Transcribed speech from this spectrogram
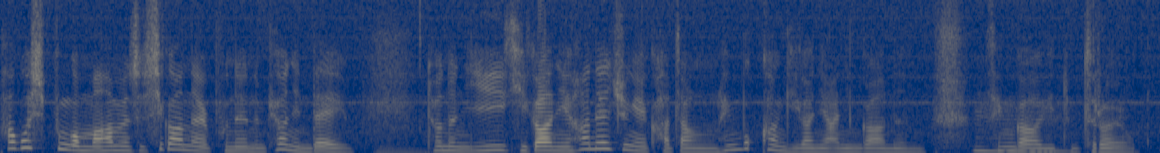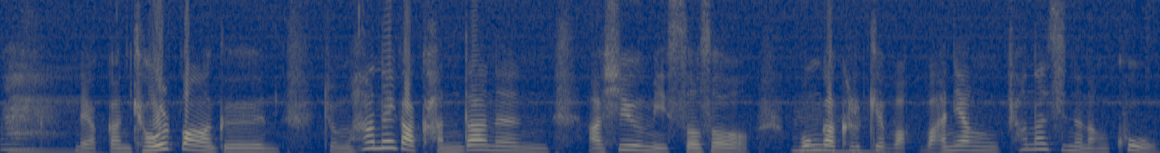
하고 싶은 것만 하면서 시간을 보내는 편인데 음, 저는 이 기간이 한 해 중에 가장 행복한 기간이 아닌가 하는 음. 생각이 좀 들어요. 음, 근데 약간 겨울방학은 좀 한 해가 간다는 아쉬움이 있어서 뭔가 음. 그렇게 막 마냥 편하지는 않고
